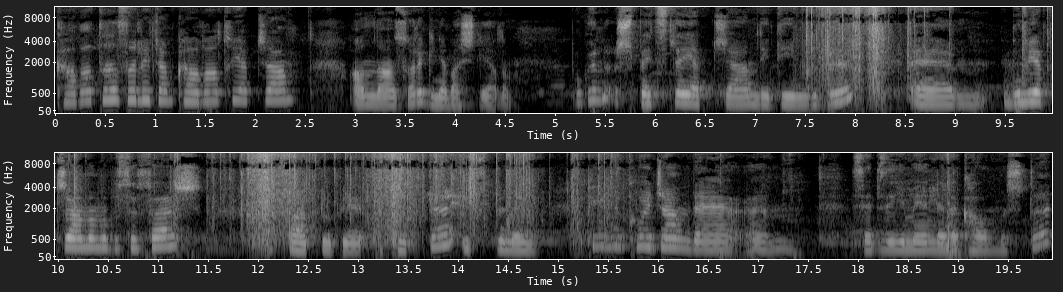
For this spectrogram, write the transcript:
Kahvaltı hazırlayacağım. Kahvaltı yapacağım. Ondan sonra güne başlayalım. Bugün spätzle yapacağım dediğim gibi. Ee, bunu yapacağım ama bu sefer farklı bir pakette üstüne peynir koyacağım ve e, sebze yemeğinde de kalmıştı.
